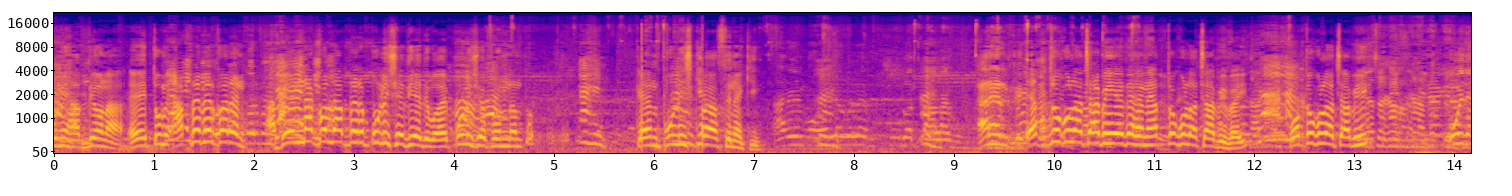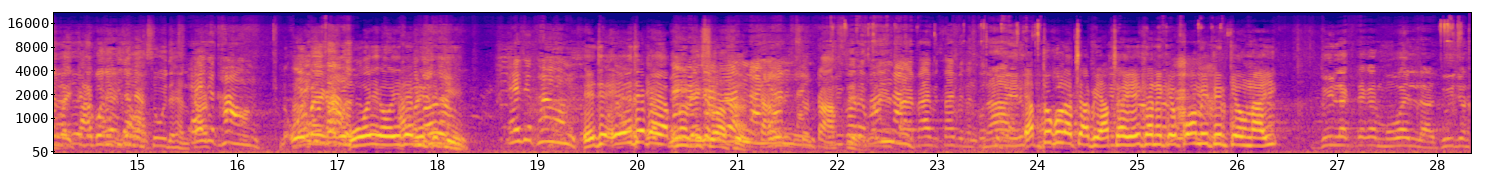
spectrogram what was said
তুমি হাত দিও না এই তুমি আপনি বের করেন বের না করলে আপনারা পুলিশে দিয়ে দেবো এই পুলিশে ফোন দেন তো। কেন পুলিশ কি আছে নাকি আরে এতগুলা চাবি এ দেখেন এতগুলা চাবি ভাই কতগুলা চাবি ওই দেন ভাই কাগজে কি জানি আছে ওই দেখেন এই যে খাওন ওই ওই ওই রে ভিতরে কি এই যে এই যে জায়গায় আপনার কিছু আছে এতগুলা চাবি আচ্ছা এইখানে কেউ কমিটির কেউ নাই দুই লাখ টাকার মোবাইল দুইজন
